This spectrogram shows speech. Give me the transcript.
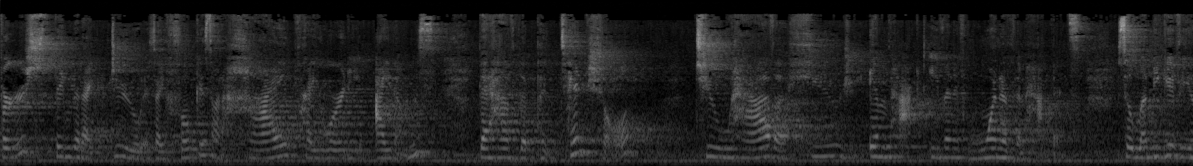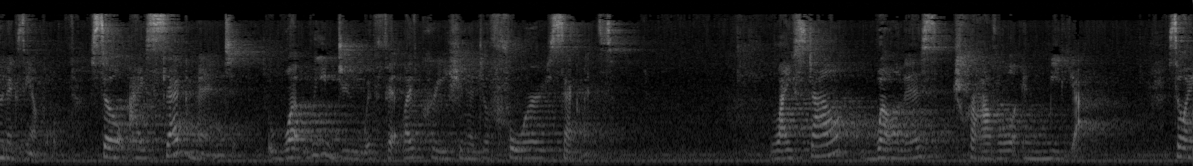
first thing that I do is I focus on high priority items that have the potential to have a huge impact, even if one of them happens. So, let me give you an example. So, I segment what we do with Fit Life Creation into four segments lifestyle, wellness, travel, and media. So, I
